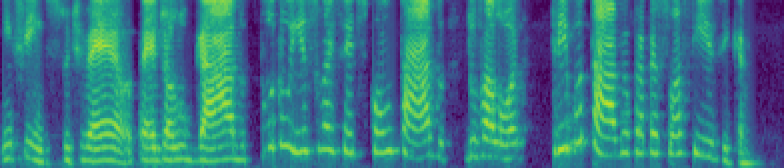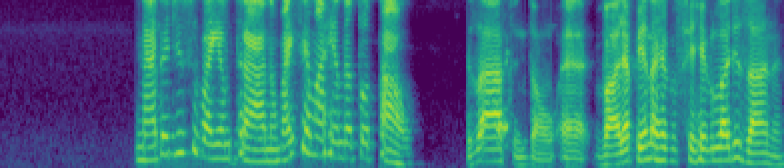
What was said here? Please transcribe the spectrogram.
enfim, se tu tiver prédio alugado, tudo isso vai ser descontado do valor tributável para a pessoa física. Nada disso vai entrar, não vai ser uma renda total. Exato, então, é, vale a pena se regularizar, né?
